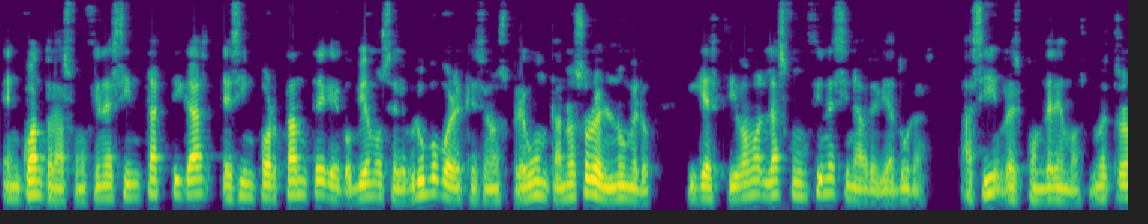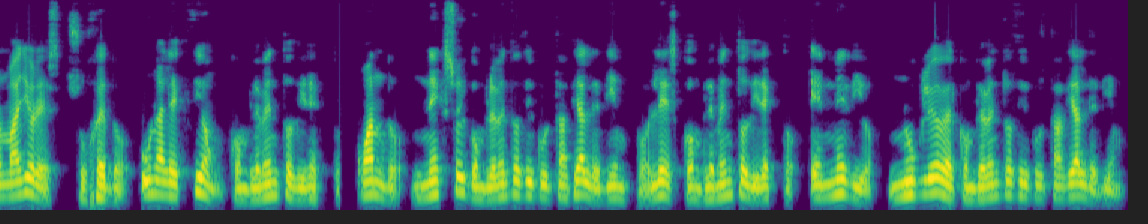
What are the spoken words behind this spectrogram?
En cuanto a las funciones sintácticas, es importante que copiemos el grupo por el que se nos pregunta, no solo el número, y que escribamos las funciones sin abreviaturas. Así responderemos nuestros mayores, sujeto, una lección, complemento directo, cuando, nexo y complemento circunstancial de tiempo, les, complemento directo, en medio, núcleo del complemento circunstancial de tiempo.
